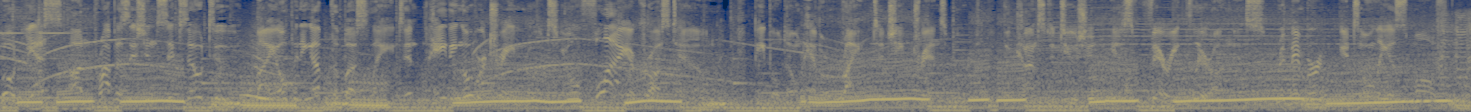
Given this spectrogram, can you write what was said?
Vote yes on Proposition 602. By opening up the bus lanes and paving over train routes, you'll fly across town. People don't have a right to cheap transport. The Constitution is very clear on this. It's only a small step.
